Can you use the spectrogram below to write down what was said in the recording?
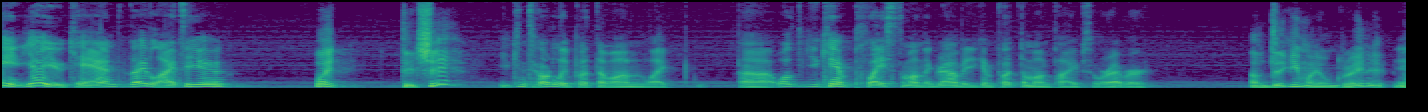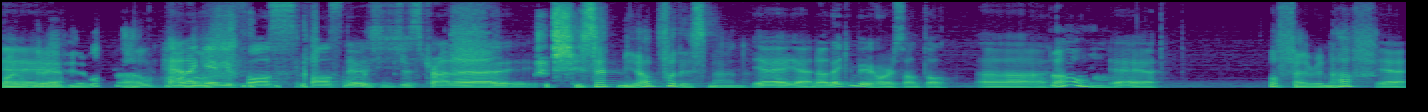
mean? Yeah, you can. Did they lie to you? wait, did she? You can totally put them on like, uh, well, you can't place them on the ground, but you can put them on pipes wherever. I'm digging my own grave, my Yeah, own yeah, grave here. What the hell? Hannah gave you false false news. She's just trying to. She set me up for this, man. Yeah, yeah. No, they can be horizontal. Uh, Oh, yeah, yeah, well, fair enough. yeah.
